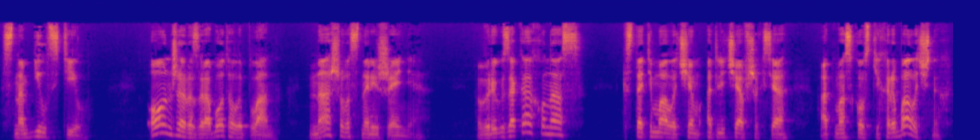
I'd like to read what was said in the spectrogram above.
снабдил Стил. Он же разработал и план нашего снаряжения. В рюкзаках у нас, кстати, мало чем отличавшихся от московских рыбалочных,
